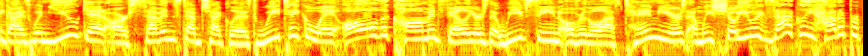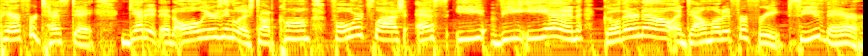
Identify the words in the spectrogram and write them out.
Hey guys, when you get our seven step checklist, we take away all the common failures that we've seen over the last 10 years and we show you exactly how to prepare for test day. Get it at allearsenglish.com forward slash S-E-V-E-N. Go there now and download it for free. See you there.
